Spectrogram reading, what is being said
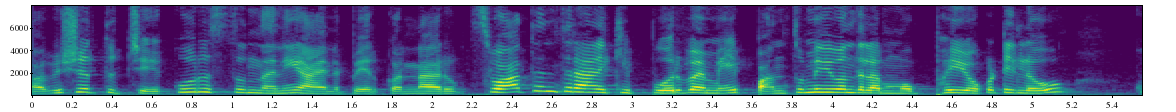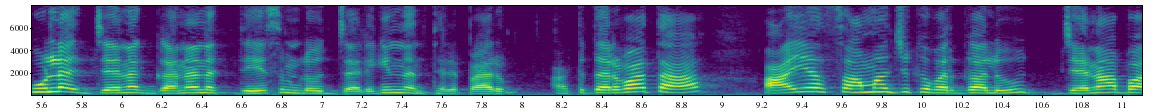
భవిష్యత్తు చేకూరుస్తుందని ఆయన పేర్కొన్నారు. స్వాతంత్రానికి పూర్వమే పంతొమ్మిది వందల ముప్పై ఒకటిలో కుల జనగణన దేశంలో జరిగిందని తెలిపారు. అటు తర్వాత ఆయా సామాజిక వర్గాలు జనాభా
